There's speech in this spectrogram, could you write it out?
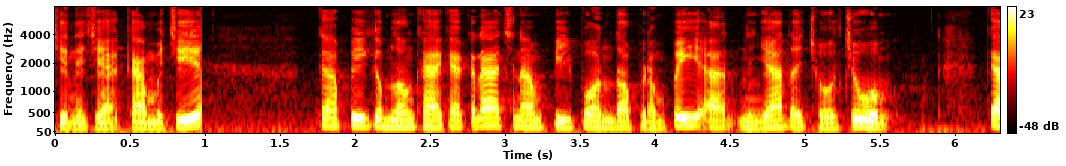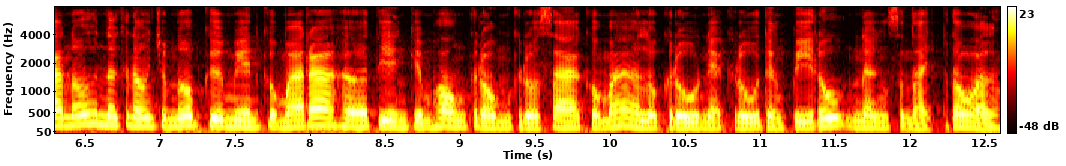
ជាណាចក្រកម្ពុជាកាលពីកំឡុងខែកក្កដាឆ្នាំ2017អនុញ្ញាតឲ្យចូលជួប កាលនោះនៅក្នុងជំនួបគឺមានកុមារាហឺទៀងគឹមហុងក្រុមគ្រួសារកុមារលោកគ្រូអ្នកគ្រូទាំងពីររូបនិងសម្ដេចផ្ទាល់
